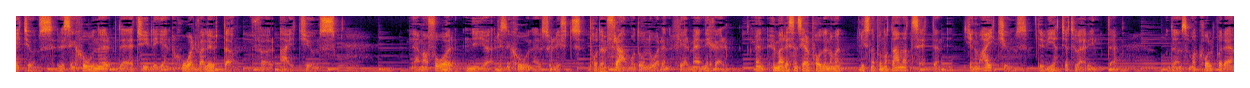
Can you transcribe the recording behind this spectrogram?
iTunes. Recensioner det är tydligen hårdvaluta för iTunes. När man får nya recensioner så lyfts podden fram och då når den fler människor. Men hur man recenserar podden om man lyssnar på något annat sätt än genom iTunes, det vet jag tyvärr inte. Och den som har koll på det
